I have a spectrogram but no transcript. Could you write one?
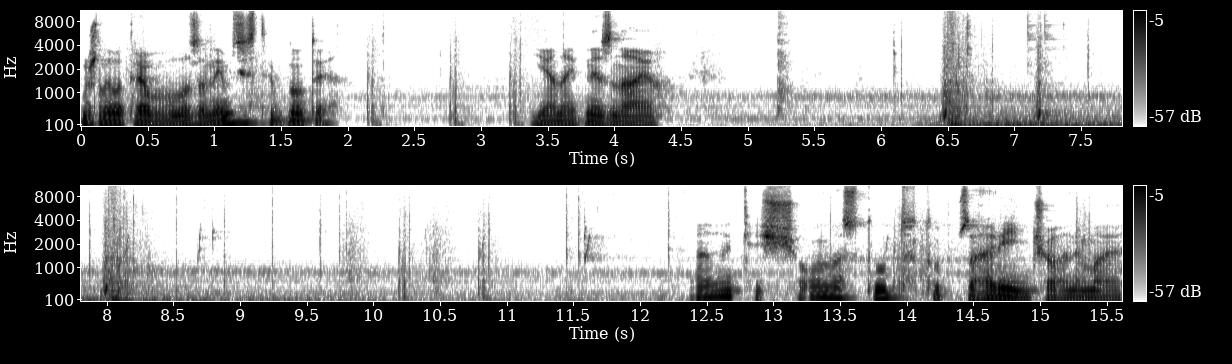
Можливо, треба було за ним зістрибнути. Я навіть не знаю. Так, і що у нас тут? Тут взагалі нічого немає.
